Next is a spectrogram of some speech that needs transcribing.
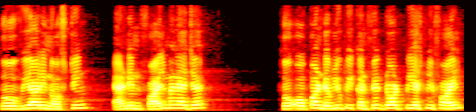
So we are in hosting and in file manager. So open wp-config.php file.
